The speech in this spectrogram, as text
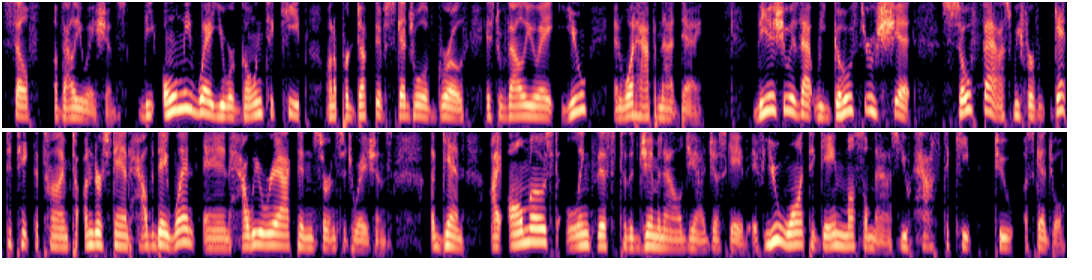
self evaluations. The only way you are going to keep on a productive schedule of growth is to evaluate you and what happened that day. The issue is that we go through shit so fast we forget to take the time to understand how the day went and how we react in certain situations. Again, I almost link this to the gym analogy I just gave. If you want to gain muscle mass, you have to keep to a schedule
